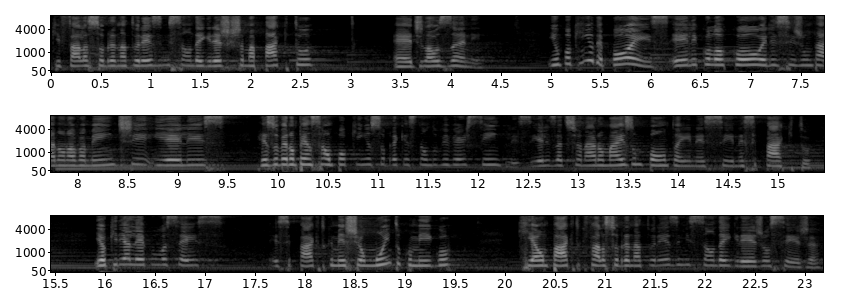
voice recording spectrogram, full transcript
que fala sobre a natureza e missão da igreja, que chama Pacto é, de Lausanne. E um pouquinho depois, ele colocou, eles se juntaram novamente e eles resolveram pensar um pouquinho sobre a questão do viver simples. E eles adicionaram mais um ponto aí nesse, nesse pacto. E eu queria ler com vocês esse pacto que mexeu muito comigo, que é um pacto que fala sobre a natureza e missão da igreja, ou seja,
